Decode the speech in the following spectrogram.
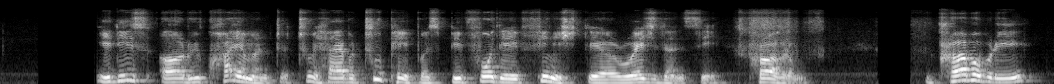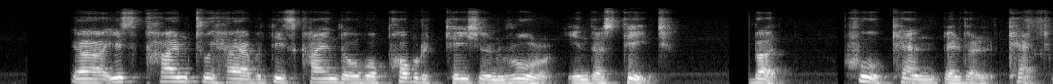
it is a requirement to have two papers before they finish their residency program. Probably uh, it's time to have this kind of a publication rule in the state. But who can better cat?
